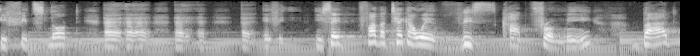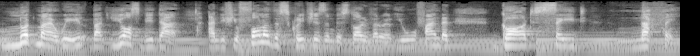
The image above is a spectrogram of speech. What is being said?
if it's not, uh, uh, uh, uh, uh if he said, Father, take away this cup from me, but not my will, but yours be done. And if you follow the scriptures and the story very well, you will find that God said nothing.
